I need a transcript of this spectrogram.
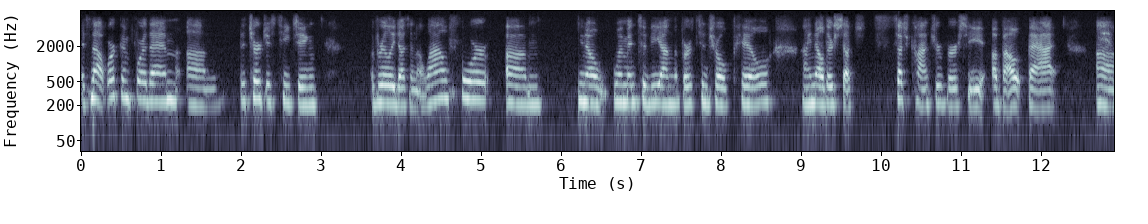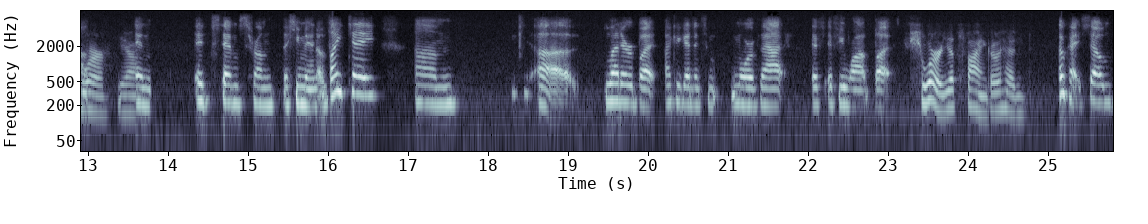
it's not working for them. Um, the church's teaching really doesn't allow for um, you know, women to be on the birth control pill. I know there's such such controversy about that. Um, sure. Yeah. And it stems from the Humanae Vitae um, uh, letter, but I could get into more of that if if you want. But sure, that's fine. Go ahead. Okay, so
